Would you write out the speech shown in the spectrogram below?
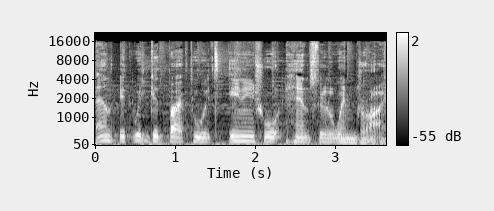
and it will get back to its initial hand feel when dry.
